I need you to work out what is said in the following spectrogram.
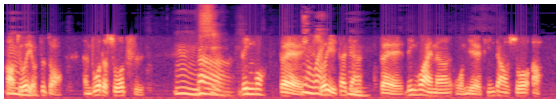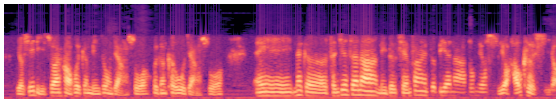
好，就会有这种很多的说辞，嗯，那是。另外对，另外，所以在家、嗯、对，另外呢，我们也听到说哦，有些理专哈会跟民众讲说，会跟客户讲说。哎，那个陈先生啊，你的钱放在这边啊，都没有使用，好可惜哦。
